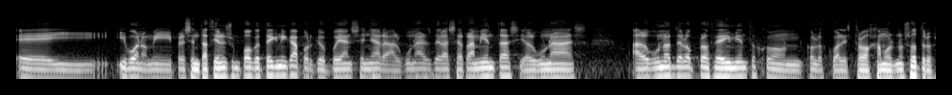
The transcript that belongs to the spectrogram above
y, y, bueno, mi presentación es un poco técnica porque os voy a enseñar algunas de las herramientas y algunas algunos de los procedimientos con, los cuales trabajamos nosotros.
